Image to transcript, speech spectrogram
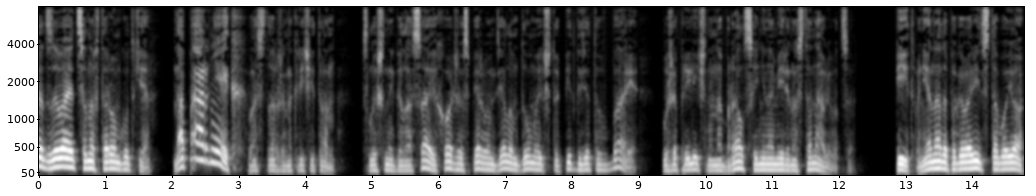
отзывается на втором гудке. «Напарник!» — восторженно кричит он. Слышны голоса, и Ходжес первым делом думает, что Пит где-то в баре, уже прилично набрался и не намерен останавливаться. «Пит, мне надо поговорить с тобой о...»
